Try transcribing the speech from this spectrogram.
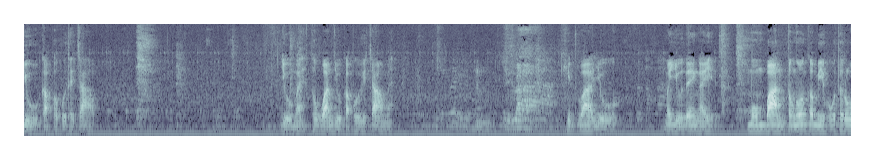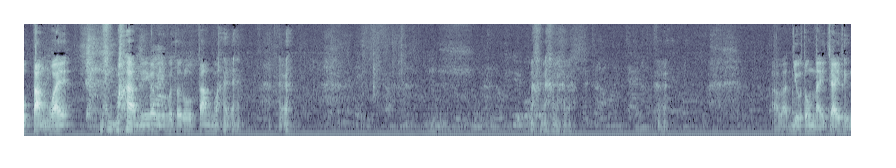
อยู่กับพระพุทธเจ้า อยู่ไหมทุกวันอยู่กับพระพุทธเจ้าไหมคิดว่าคิดว่าอยู่ ไม่อยู่ได้ไง มุมบ้านตรงโน้นก็มีพระพุทธรูปตั้งไว้ มุมบ้านนี้ก็มีพระพุทธรูปตั้งไว้ อืม อาละอยู่ตรงไหนใจถึง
